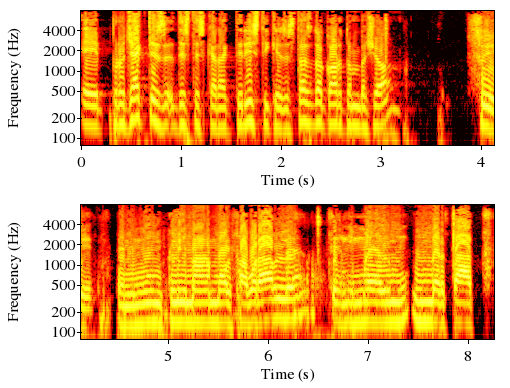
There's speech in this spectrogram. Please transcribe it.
eh, projectes d'aquestes característiques. Estàs d'acord amb això? Sí, tenim un clima molt favorable, tenim el, un mercat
